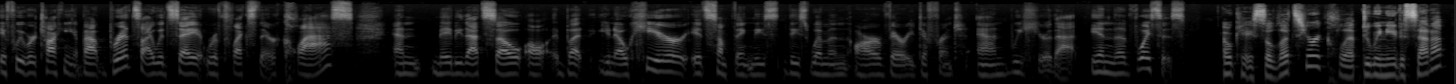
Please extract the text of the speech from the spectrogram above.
If we were talking about Brits, I would say it reflects their class, and maybe that's so. But you know, here it's something. These these women are very different, and we hear that in the voices. Okay, so let's hear a clip. Do we need a setup?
